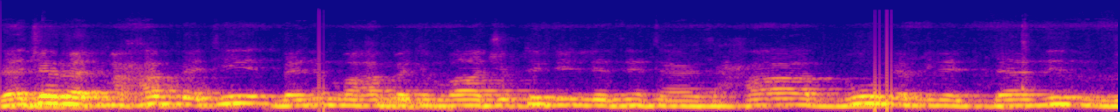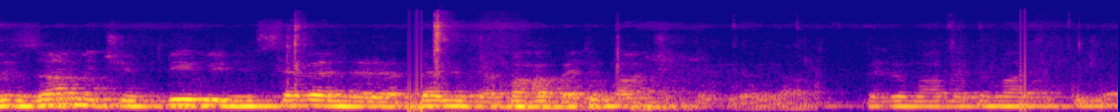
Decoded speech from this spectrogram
Vecebet muhabbeti benim muhabbetim vacipti lillezine tehabbune mine benim rızam için birbirini sevenlere benim de muhabbetim vaciptir diyor ya. Benim muhabbetim vaciptir ya.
